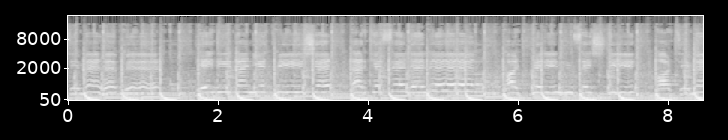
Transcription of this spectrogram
gitti MHP Yediden yetmişe herkes el ele. Kalplerin seçtiği parti MHP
